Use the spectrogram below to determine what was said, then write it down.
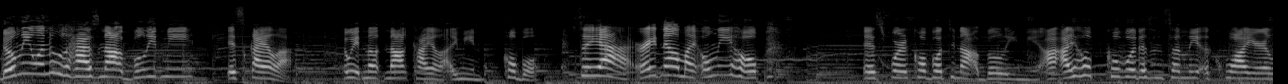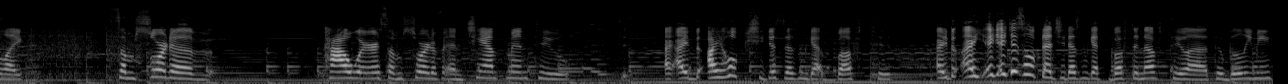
The only one who has not bullied me is Kaela. Oh, wait, no, not Kaela. I mean Kobo. So yeah, right now my only hope is for Kobo to not bully me. I, I hope Kobo doesn't suddenly acquire like some sort of power, some sort of enchantment to. I, I, I hope she just doesn't get buffed to. I, I, I just hope that she doesn't get buffed enough to uh, to bully me.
